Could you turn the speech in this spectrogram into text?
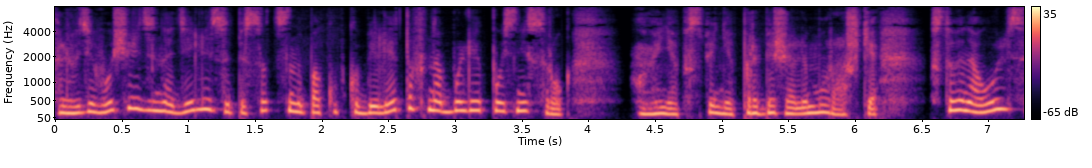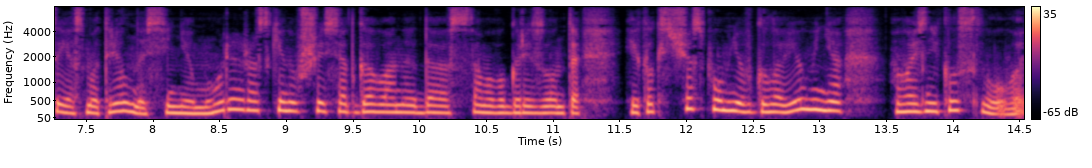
Люди в очереди надеялись записаться на покупку билетов на более поздний срок. У меня по спине пробежали мурашки. Стоя на улице, я смотрел на синее море, раскинувшееся от Гаваны до самого горизонта, и, как сейчас помню, в голове у меня возникло слово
